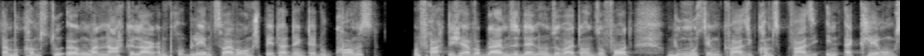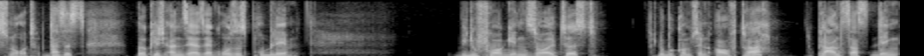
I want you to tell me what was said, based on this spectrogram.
dann bekommst du irgendwann nachgelagert ein Problem. Zwei Wochen später denkt er, du kommst und fragt dich ja, wo bleiben sie denn und so weiter und so fort. Und du musst dem quasi, kommst quasi in Erklärungsnot. Das ist wirklich ein sehr, sehr großes Problem. Wie du vorgehen solltest, du bekommst den Auftrag, planst das Ding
